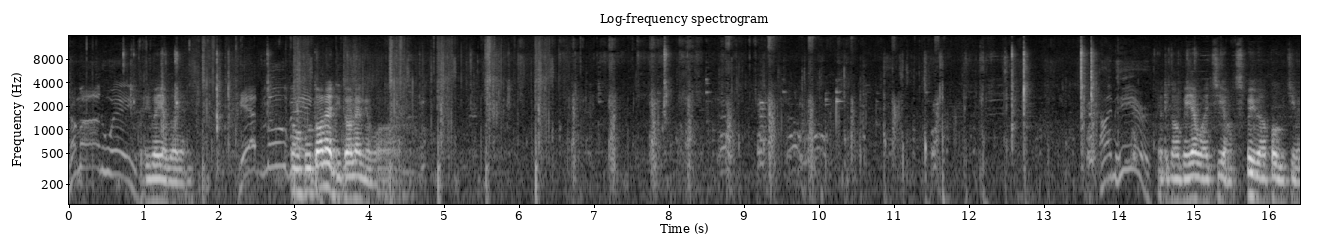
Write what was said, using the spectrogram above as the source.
Come on, Wade. Get moving. Kung fu toilet, di toilet ni. Nanti kamu bayar wajib yang wajib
